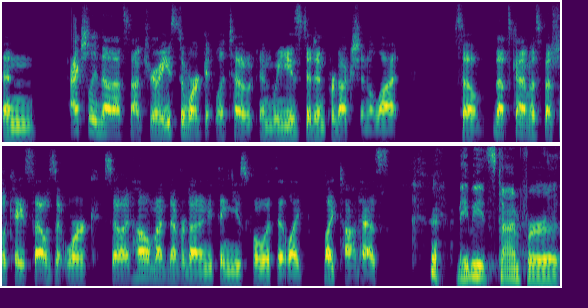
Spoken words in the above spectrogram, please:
and Actually, no, that's not true. I used to work at Le Tote, and we used it in production a lot. So that's kind of a special case. That was at work. So at home, I've never done anything useful with it like like Todd has. Maybe it's time for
